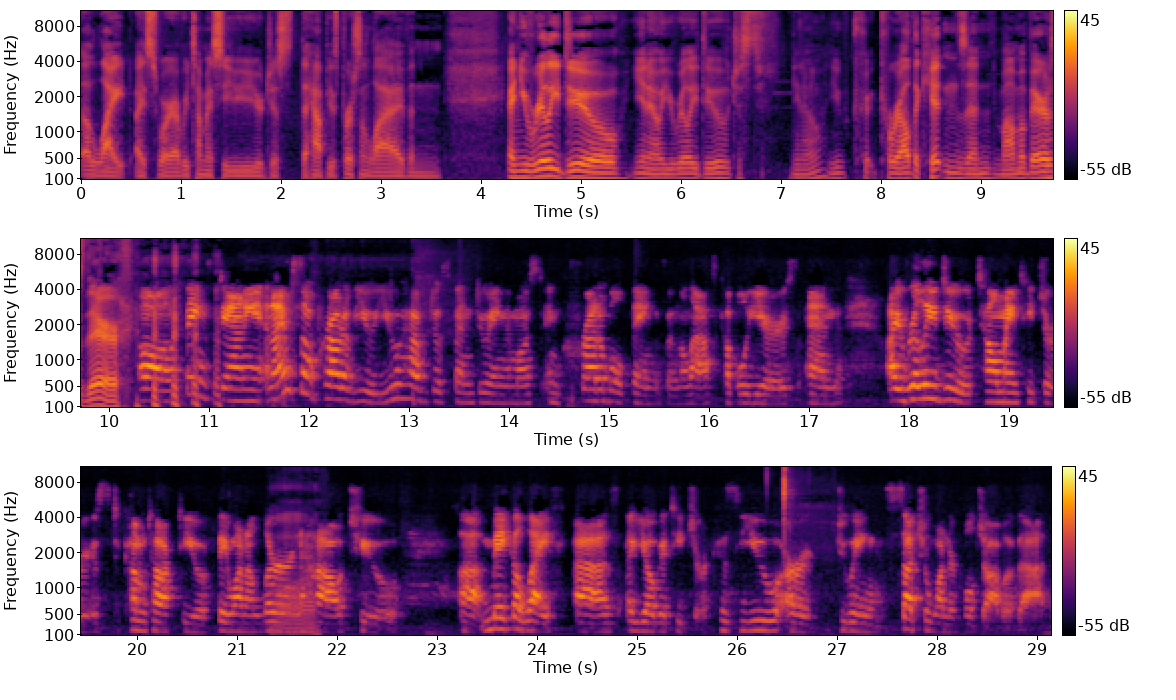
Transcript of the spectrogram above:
a light. I swear. Every time I see you, you're just the happiest person alive, and and you really do. You know, you really do. Just you know, you corral the kittens, and Mama Bear's there. Oh, thanks, Danny. And I'm so proud of you. You have just been doing the most incredible things in the last couple years. And I really do tell my teachers to come talk to you if they want to learn how to uh, make a life as a yoga teacher because you are doing such a wonderful job of that.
